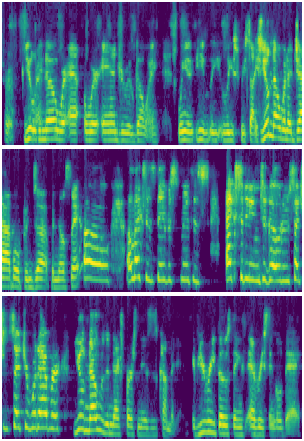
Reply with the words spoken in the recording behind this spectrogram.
True. You'll right. know where where Andrew is going when he leaves precise. You'll know when a job opens up and they'll say, "Oh, Alexis Davis Smith is exiting to go to such and such or whatever." You'll know who the next person is is coming in if you read those things every single day.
